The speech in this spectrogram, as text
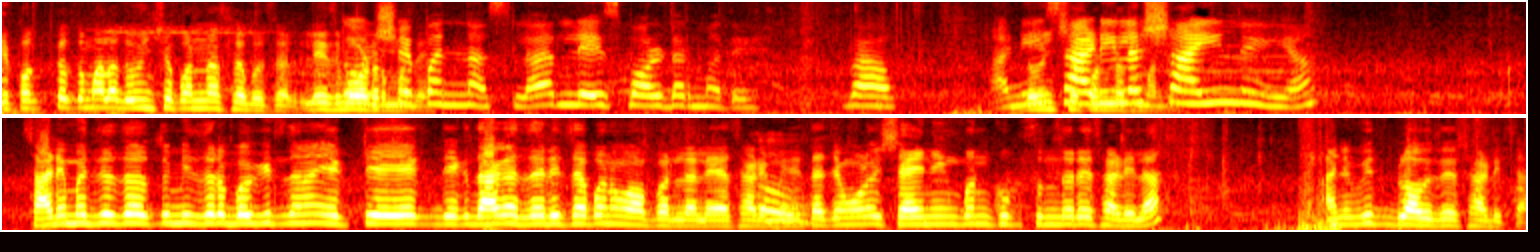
हे फक्त तुम्हाला दोनशे पन्नासला बसेल लेस दोनशे पन्नास ला लेस बॉर्डरमध्ये. वाव आणि 250 साडीला मध्ये. शाईन आहे या. साडीमध्ये जर तुम्ही जर बघितलं ना एक ते एक एक धागा जरीचा पण वापरलेला आहे या साडीमध्ये. हो. त्याच्यामुळे शायनिंग पण खूप सुंदर आहे साडीला. आणि विथ ब्लाऊज आहे साडीचा.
